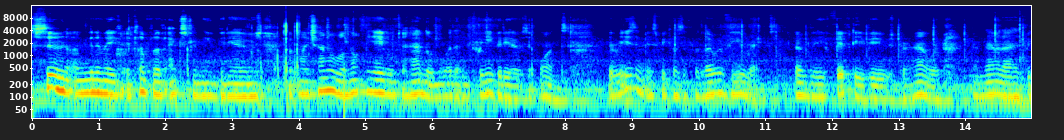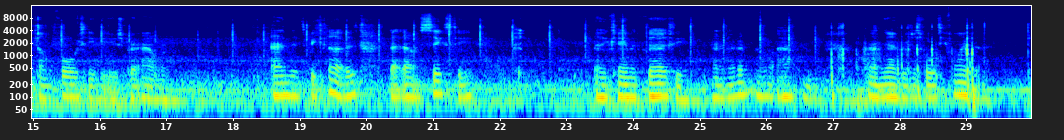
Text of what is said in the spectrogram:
Soon I'm gonna make a couple of extra new videos, but my channel will not be able to handle more than 3 videos at once. The reason is because of the lower view rate, only 50 views per hour, and now that has become 40 views per hour. And it's because that our 60, became a 30,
